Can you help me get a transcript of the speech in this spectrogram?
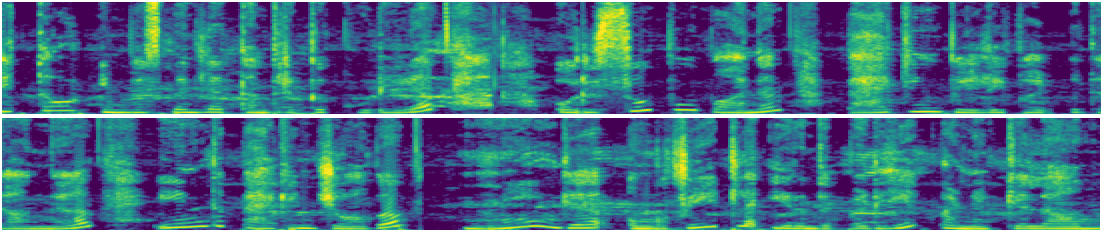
வித்தவுட் இன்வெஸ்ட்மெண்ட்டில் தந்திருக்கக்கூடிய ஒரு சூப்பர்வான பேக்கிங் வேலைவாய்ப்பு தாங்க. இந்த பேக்கிங் ஜாபை நீங்கள் உங்கள் வீட்டில் இருந்தபடியே பண்ணிக்கலாம்.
